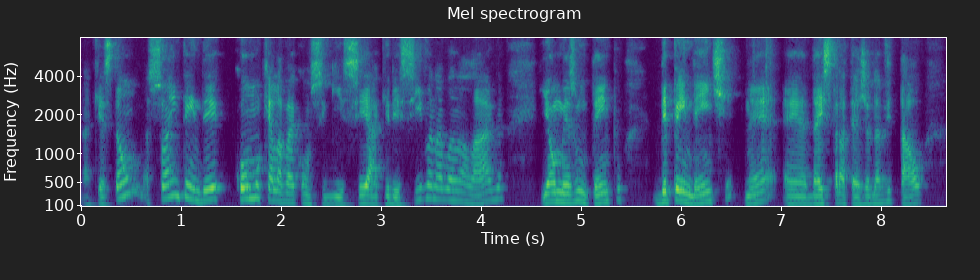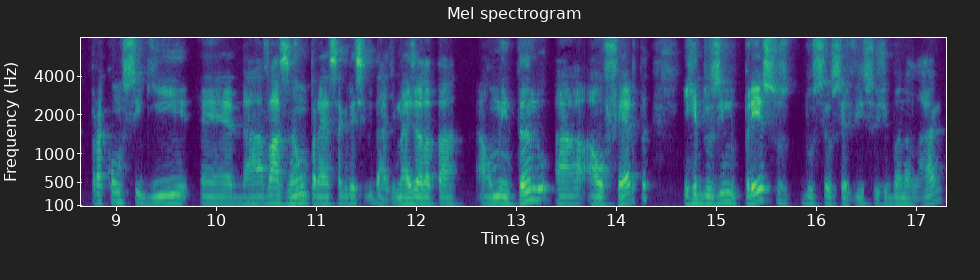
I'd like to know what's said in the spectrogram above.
A questão é só entender como que ela vai conseguir ser agressiva na banda larga e ao mesmo tempo dependente né, é, da estratégia da Vital para conseguir é, dar vazão para essa agressividade. Mas ela está aumentando a, a oferta e reduzindo preços dos seus serviços de banda larga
